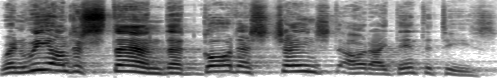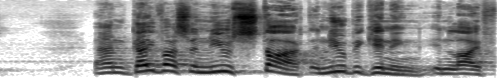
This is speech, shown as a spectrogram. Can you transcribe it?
When we understand that God has changed our identities and gave us a new start, a new beginning in life,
